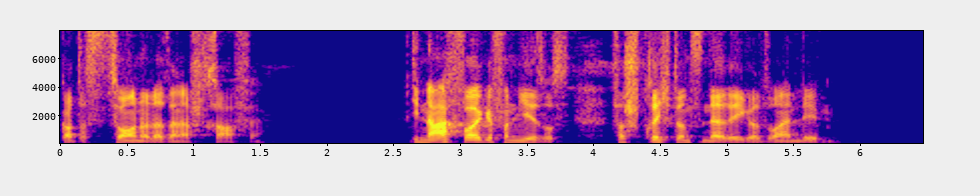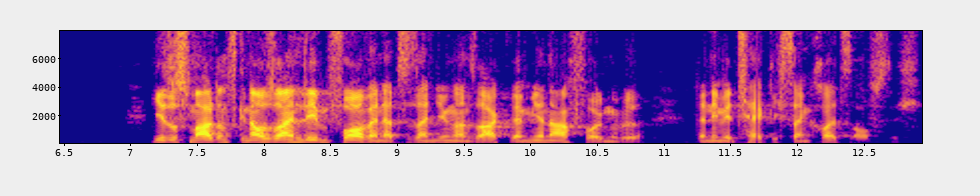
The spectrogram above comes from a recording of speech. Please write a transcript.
Gottes Zorn oder seiner Strafe. Die Nachfolge von Jesus verspricht uns in der Regel so ein Leben. Jesus malt uns genau so ein Leben vor, wenn er zu seinen Jüngern sagt, wer mir nachfolgen will, der nehme täglich sein Kreuz auf sich.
